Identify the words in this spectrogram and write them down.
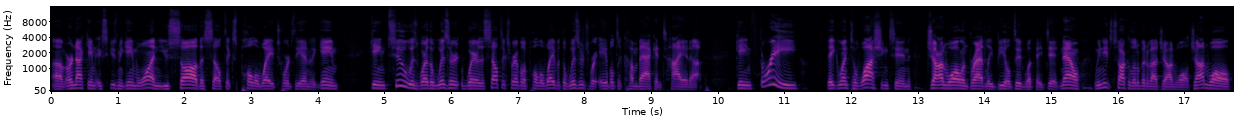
um, or not game excuse me game one, you saw the Celtics pull away towards the end of the game. Game two was where the Wizard where the Celtics were able to pull away, but the Wizards were able to come back and tie it up. Game three. They went to Washington. John Wall and Bradley Beal did what they did. Now, we need to talk a little bit about John Wall. John Wall,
